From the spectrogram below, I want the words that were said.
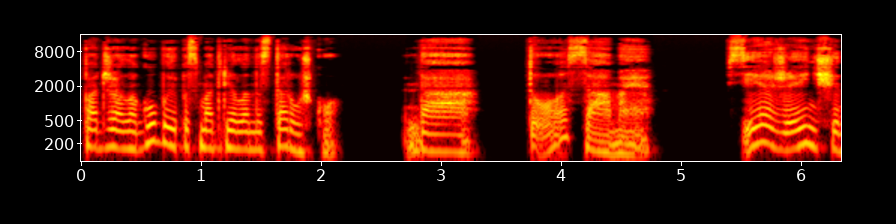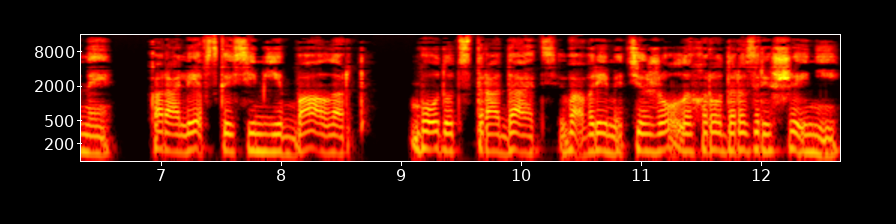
Поджала губы и посмотрела на старушку. «Да, то самое. Все женщины королевской семьи Баллард будут страдать во время тяжелых родоразрешений,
